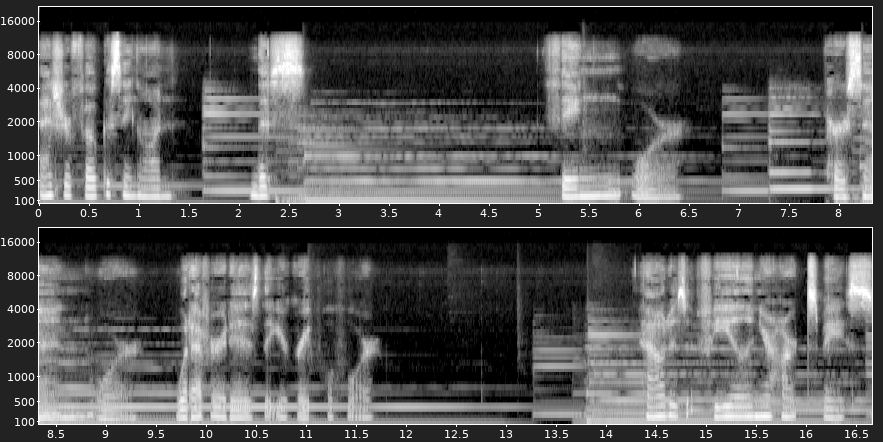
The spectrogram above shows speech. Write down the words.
As you're focusing on this thing or person or whatever it is that you're grateful for. How does it feel in your heart space?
